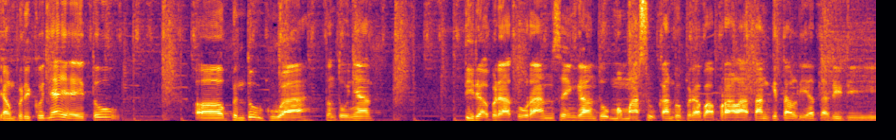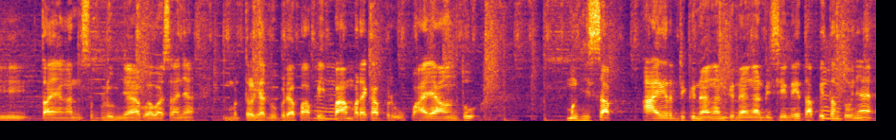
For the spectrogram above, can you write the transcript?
Yang berikutnya yaitu e, bentuk gua tentunya tidak beraturan sehingga untuk memasukkan beberapa peralatan kita lihat tadi di tayangan sebelumnya bahwasanya terlihat beberapa pipa hmm. mereka berupaya untuk menghisap air di genangan-genangan di sini tapi hmm. tentunya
